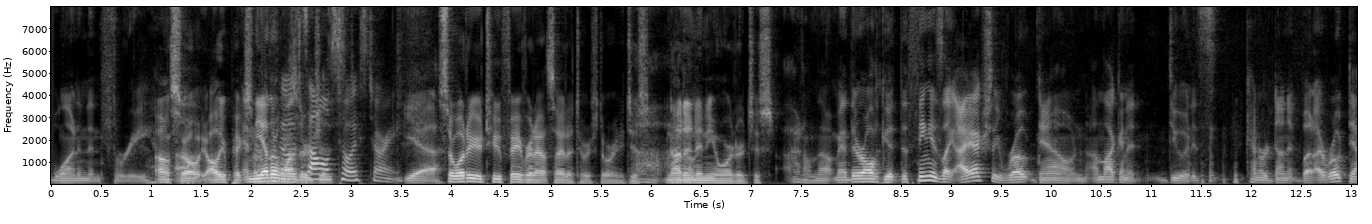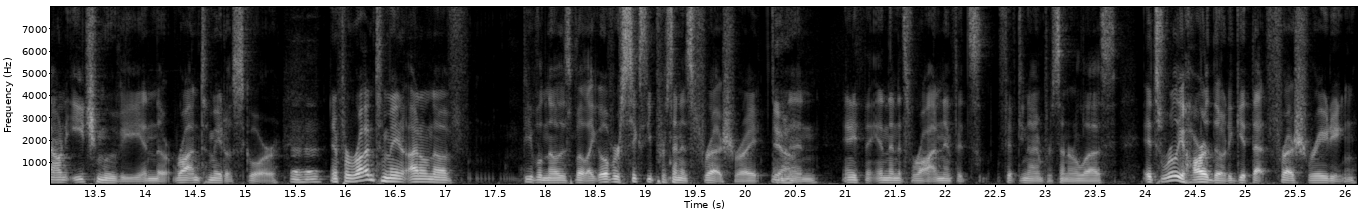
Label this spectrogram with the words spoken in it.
one, and then three. Oh, so all your picks and are the other on so ones it's are all just Toy Story. yeah. So, what are your two favorite outside of Toy Story? Just Ah, not in any order. Just I don't know, man. They're all good. The thing is, like, I actually wrote down. I'm not gonna do it. It's kind of redundant, but I wrote down each movie and the Rotten Tomato score. And for Rotten Tomato, I don't know if people know this, but like over 60 percent is fresh, right? Yeah. And then anything, and then it's rotten if it's fifty nine percent or less. It's really hard though to get that fresh rating,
